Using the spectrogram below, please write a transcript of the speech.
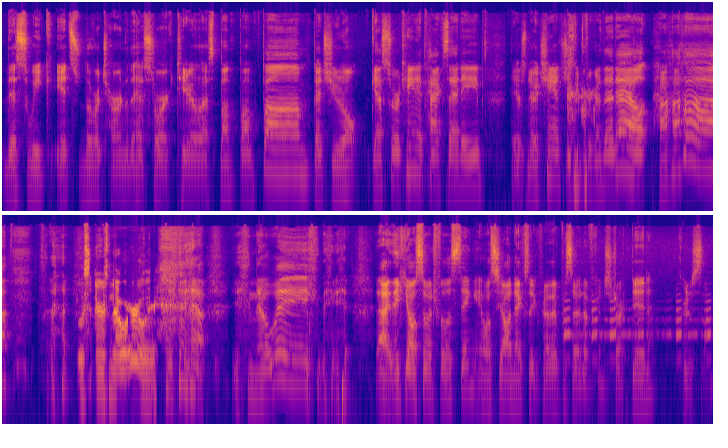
This week, it's the return of the historic tier list. Bum bum bum. Bet you don't guess where Tainted Pact's that, Abe. There's no chance you could figure that out. Ha ha ha. listeners know early yeah, no way. all right, thank you all so much for listening, and we'll see y'all next week for another episode of Constructed Criticism.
